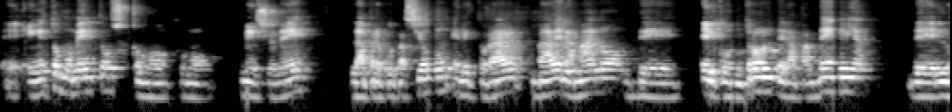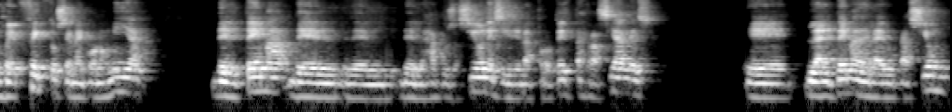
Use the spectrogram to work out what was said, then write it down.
en estos momentos, como, como mencioné, la preocupación electoral va de la mano de el control de la pandemia, de los efectos en la economía, del tema de las acusaciones y de las protestas raciales, eh, el tema de la educación.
